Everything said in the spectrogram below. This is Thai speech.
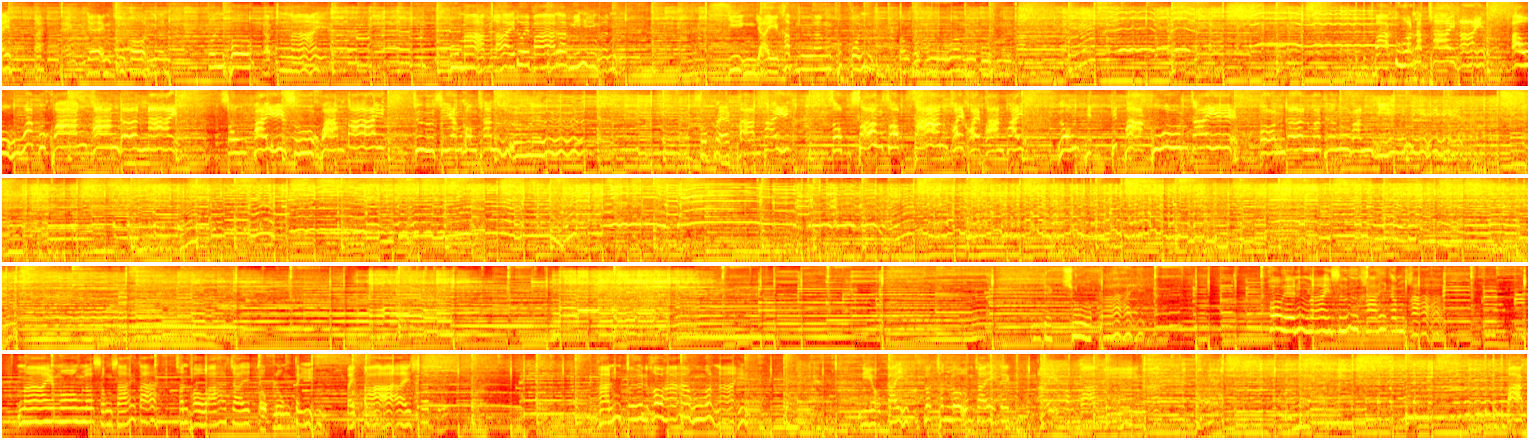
กัดแข่งแย่งชิงก้อนเงิน จนโพกับนาย ผู้มากลายด้วยบารมีเงิน ยิ่งใหญ่ขับเมืองทุกคนต้องก้มหัวเมื่อบุญกันฝากตัวรับใช้นายเป่าหัวผู้ขวางทาง สู่ความตาย ชื่อเสียงของฉันเลื่องลือศพแรกผ่านไปศพสองศพสามค่อยๆผ่านไปหลงผิดคิดภาคภูมิใจ เห็นนายซื้อขายกำทานายมองแล้วสงสายตา ฉันภาวะใจตกลงตีนไปตายซะเถอะหันปืนเข้าหาหัวนายเหนียวไกลรถฉันโล่งใจเด็ก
